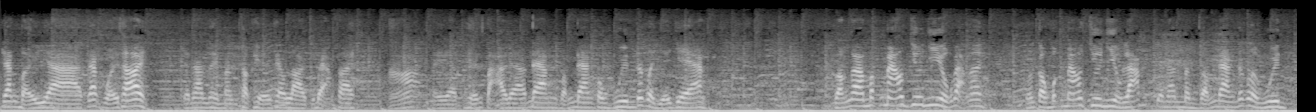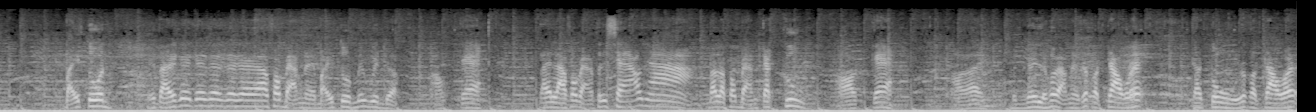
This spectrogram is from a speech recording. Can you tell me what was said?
trang bị và các quỷ thôi. Cho nên thì mình thực hiện theo lời của bạn thôi. Đó thì à, hiện tại là đang vẫn đang còn win rất là dễ dàng. Vẫn uh, mất máu chưa nhiều các bạn ơi. Vẫn còn mất máu chưa nhiều lắm cho nên mình vẫn đang rất là win. 7 tuần hiện tại cái cái, cái, cái, cái à, phó bạn này 7 tuần mới win được. Ok. Đây là phó bạn thứ sáu nha. Đó là phó bạn Kaku. Ok rồi mình nghĩ là phó bạn này rất là trâu đấy. Kaku rất là trâu đấy.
